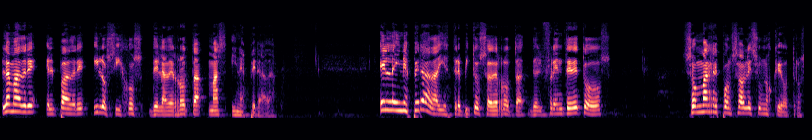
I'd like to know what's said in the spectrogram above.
la madre, el padre y los hijos de la derrota más inesperada. En la inesperada y estrepitosa derrota del Frente de Todos, son más responsables unos que otros.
